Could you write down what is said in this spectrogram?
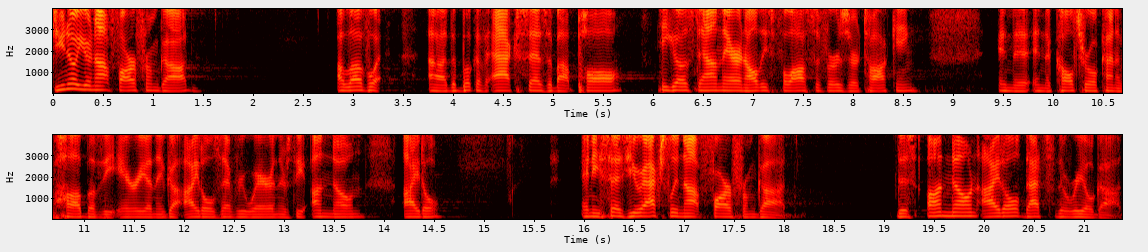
Do you know you're not far from God? I love what uh, the book of Acts says about Paul. He goes down there, and all these philosophers are talking in the in the cultural kind of hub of the area, and they've got idols everywhere, and there's the unknown idol. And he says, You're actually not far from God. This unknown idol, that's the real God.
